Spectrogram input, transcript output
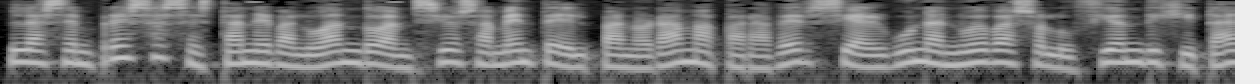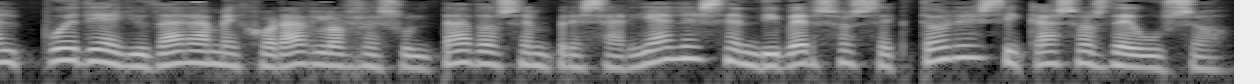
las empresas están evaluando ansiosamente el panorama para ver si alguna nueva solución digital puede ayudar a mejorar los resultados empresariales en diversos sectores y casos de uso.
